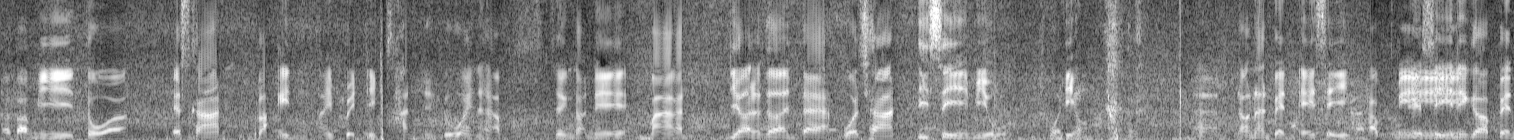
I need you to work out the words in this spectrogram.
แล้วก็มีตัว S Card Plug-in Hybrid อีกคันหนึ่งด้วยนะครับ ซึ่งตอนนี้มากัน เยอะเหลือเกิน แต่หัวชาร์จ DC มีอยู่หัวเดียวนะฮะนอกนั้นเป็น AC ครับมี AC นี่ก็เป็น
